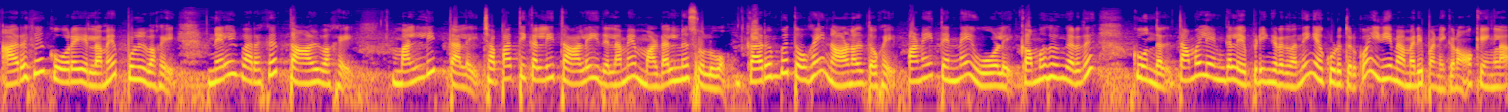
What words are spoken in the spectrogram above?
அருகு கோரை எல்லாமே புல் வகை. நெல் வரகு தாள் வகை. மல்லி தலை சப்பாத்தி கள்ளி தாளை இது எல்லாமே மடல்னு சொல்லுவோம். கரும்பு தொகை நாணல் தொகை. பனை தென்னை ஓலை. கமுகுங்கிறது கூந்தல். தமிழ் எண்கள் எப்படிங்கிறது வந்து இங்கே கொடுத்துருக்கோம். இதையும் மெமரி பண்ணிக்கணும். ஓகேங்களா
